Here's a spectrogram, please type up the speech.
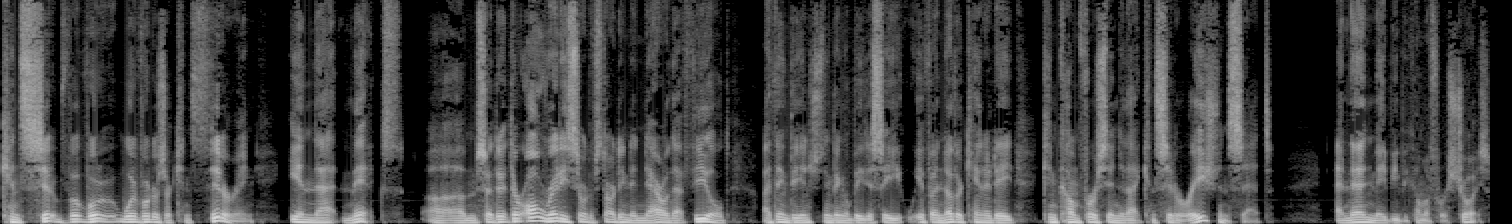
consider what voters are considering in that mix. Um, so they're, they're already sort of starting to narrow that field. I think the interesting thing will be to see if another candidate can come first into that consideration set and then maybe become a first choice.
